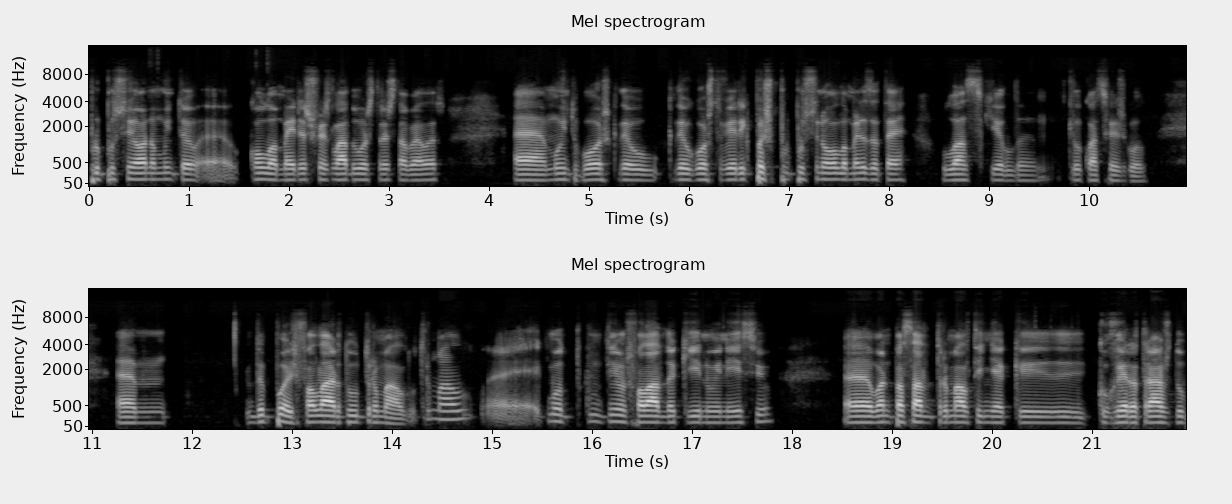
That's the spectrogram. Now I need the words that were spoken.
proporciona muito. Uh, com Lameiras fez lá duas, três tabelas uh, muito boas que deu, que deu gosto de ver e que depois proporcionou ao Lameiras até o lance que ele, que ele quase fez gol. Um, depois falar do Tremal. O Tremal, é, como, como tínhamos falado aqui no início, uh, o ano passado o Tremal tinha que correr atrás do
